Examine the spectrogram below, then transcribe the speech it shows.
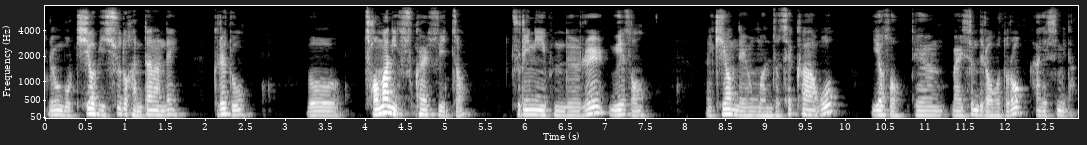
그리고 뭐 기업 이슈도 간단한데 그래도 뭐 저만 익숙할 수 있죠. 주린이 분들을 위해서 기업 내용 먼저 체크하고 이어서 대응 말씀드려 보도록 하겠습니다.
